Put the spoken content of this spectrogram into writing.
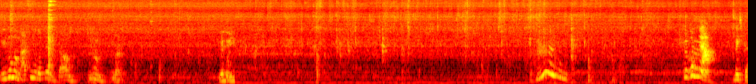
익으면 맛있는 것도 있어. 응. 네. 얘도 이- 음. 그겁냐? 맛있다.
